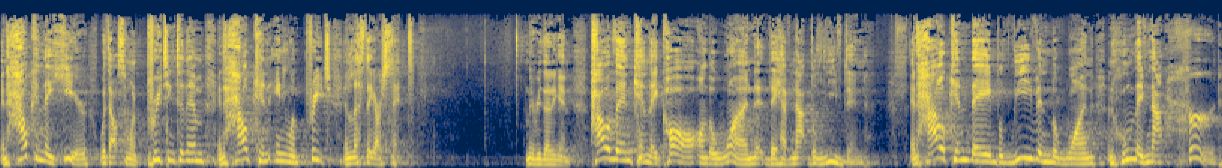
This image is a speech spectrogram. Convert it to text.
And how can they hear without someone preaching to them? And how can anyone preach unless they are sent? Let me read that again. How then can they call on the one they have not believed in? And how can they believe in the one in whom they've not heard?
